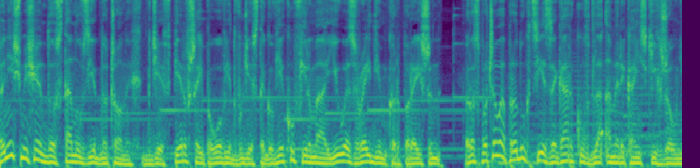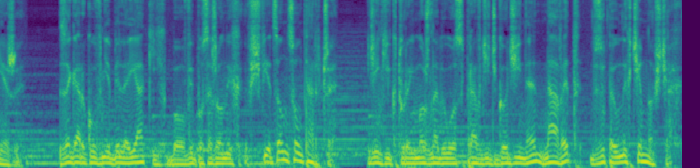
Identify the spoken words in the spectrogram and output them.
Przenieśmy się do Stanów Zjednoczonych, gdzie w pierwszej połowie XX wieku firma US Radium Corporation rozpoczęła produkcję zegarków dla amerykańskich żołnierzy. Zegarków nie byle jakich, bo wyposażonych w świecącą tarczę, dzięki której można było sprawdzić godzinę nawet w zupełnych ciemnościach.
